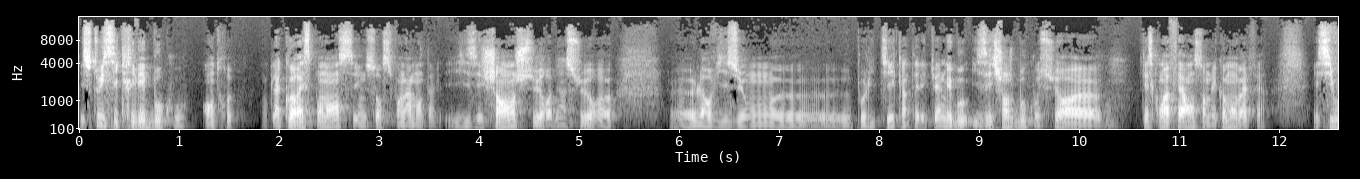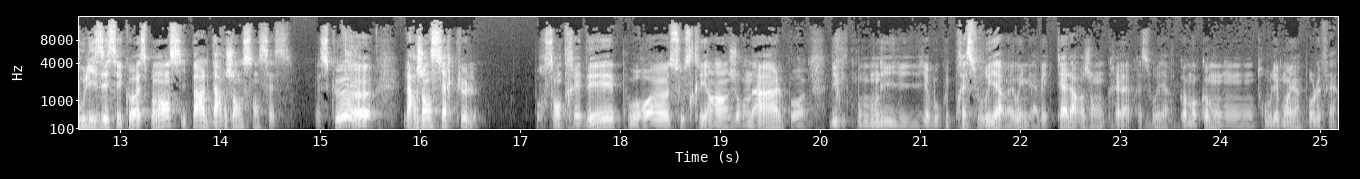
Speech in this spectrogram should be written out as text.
Et surtout, ils s'écrivaient beaucoup entre eux. Donc la correspondance, c'est une source fondamentale. Ils échangent sur, bien sûr, euh, leur vision politique, intellectuelle, mais ils échangent beaucoup sur qu'est-ce qu'on va faire ensemble et comment on va le faire. Et si vous lisez ces correspondances, ils parlent d'argent sans cesse. Parce que l'argent circule pour s'entraider, pour euh, souscrire à un journal. Pour... On dit il y a beaucoup de presse ouvrière. Mais oui, mais avec quel argent on crée la presse ouvrière? Comment, comment on trouve les moyens pour le faire?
